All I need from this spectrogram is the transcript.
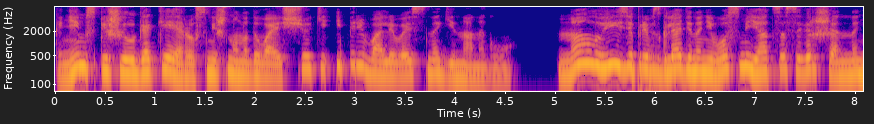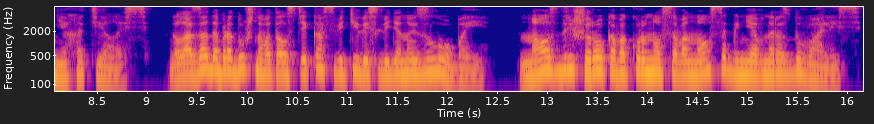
К ним спешил Гакеру, смешно надувая щеки и переваливаясь с ноги на ногу. Но Луизе при взгляде на него смеяться совершенно не хотелось. Глаза добродушного толстяка светились ледяной злобой. Ноздри широкого курносого носа гневно раздувались.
